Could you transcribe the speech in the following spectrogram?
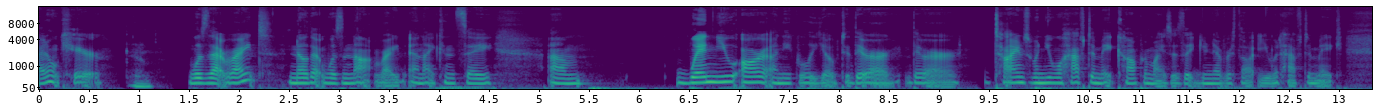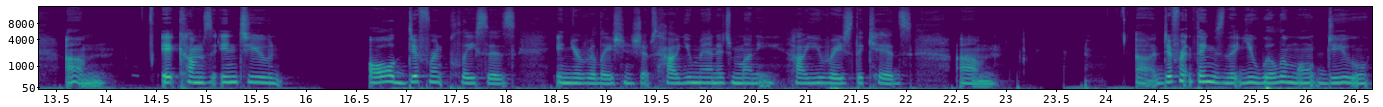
I don't care. Yeah. Was that right? No, that was not right. And I can say, um, when you are unequally yoked, there are there are times when you will have to make compromises that you never thought you would have to make. Um, it comes into all different places in your relationships how you manage money how you raise the kids um, uh, different things that you will and won't do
